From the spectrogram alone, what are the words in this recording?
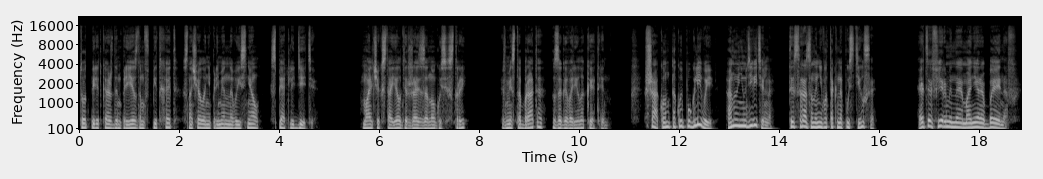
Тот перед каждым приездом в Питхэт сначала непременно выяснял, спят ли дети. Мальчик стоял, держась за ногу сестры. Вместо брата заговорила Кэтрин. «Шаг, он такой пугливый, оно и неудивительно. Ты сразу на него так напустился». «Это фирменная манера Бэйнов.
